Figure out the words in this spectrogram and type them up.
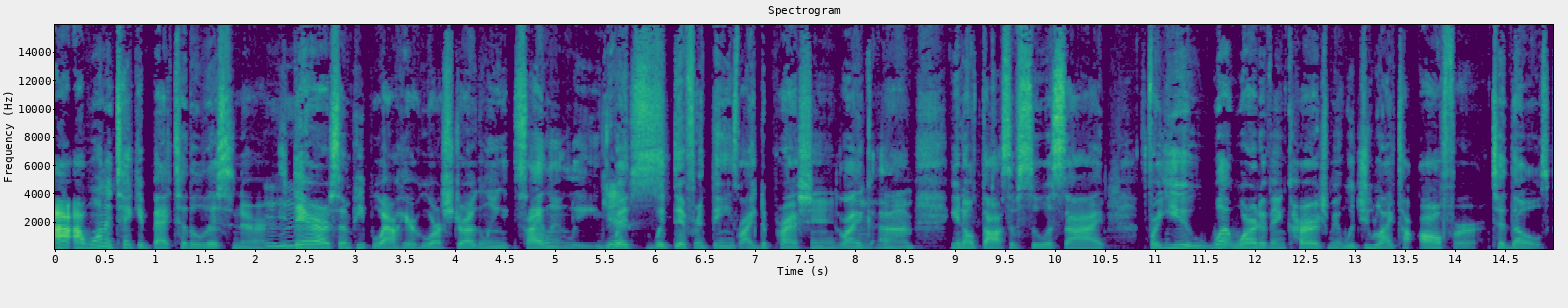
I, I want to take it back to the listener. Mm-hmm. There are some people out here who are struggling silently Yes. with with different things like depression, like Mm-hmm. um, you know, thoughts of suicide. For you, what word of encouragement would you like to offer to those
